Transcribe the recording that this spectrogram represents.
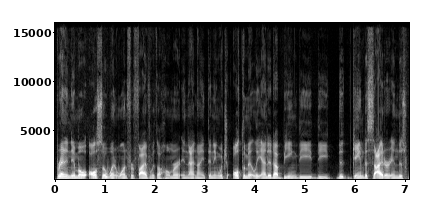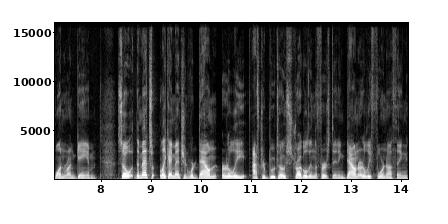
Brandon Nimmo also went one for five with a homer in that ninth inning, which ultimately ended up being the the, the game decider in this one run game. So the Mets, like I mentioned, were down early after Butto struggled in the first inning, down early for nothing,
